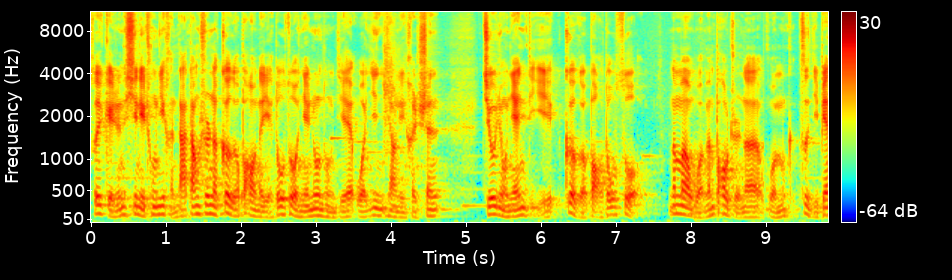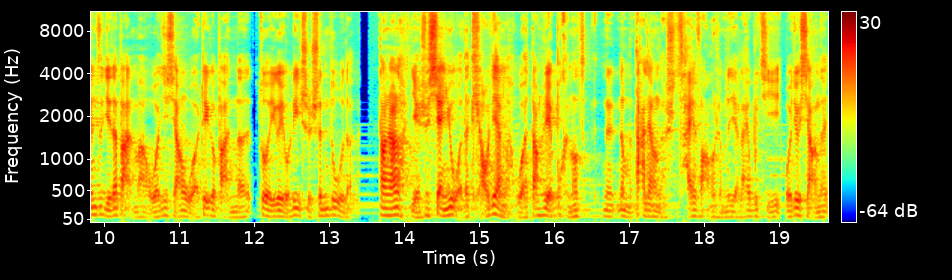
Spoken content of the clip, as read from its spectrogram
所以给人的心理冲击很大。当时呢，各个报呢也都做年终总结，我印象里很深。九九年底，各个报都做。那么我们报纸呢，我们自己编自己的版嘛，我就想我这个版呢，做一个有历史深度的。当然了，也是限于我的条件了。我当时也不可能那那么大量的采访什么的也来不及。我就想呢，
